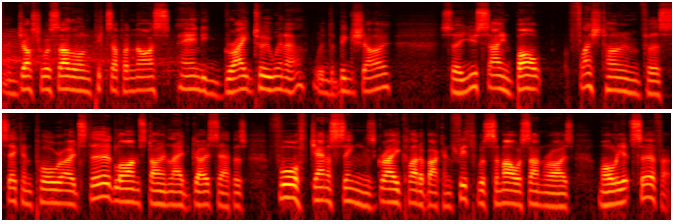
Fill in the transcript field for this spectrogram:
And Joshua Sutherland picks up a nice, handy Grade 2 winner with the big show. Sir Usain Bolt flashed home for second Paul Rhodes, third Limestone Lad Go Sappers, fourth Janice Sings Grey Clutterbuck, and fifth was Samoa Sunrise Molly at Surfer.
